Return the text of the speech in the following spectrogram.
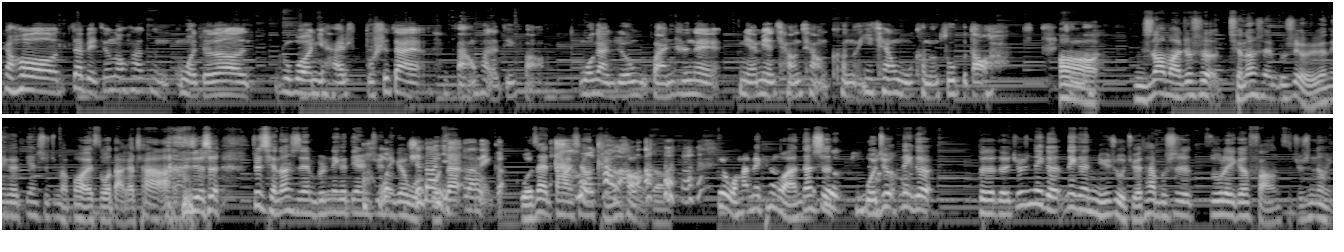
然后在北京的话，可能我觉得，如果你还不是在很繁华的地方，我感觉五环之内勉勉强强可能一千五可能租不到。啊，你知道吗？就是前段时间不是有一个那个电视剧嘛？不好意思，我打个岔，啊 就是就前段时间不是那个电视剧那个我我在哪个？我在大 象挺好的，对我还没看完，但是我就那个。对对对，就是那个那个女主角，她不是租了一个房子，就是那种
